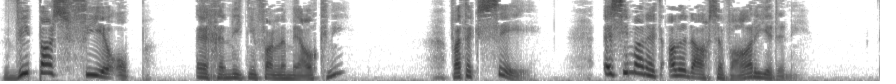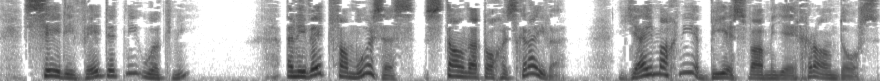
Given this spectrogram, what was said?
wie pas vee op en geniet nie van hulle melk nie? Wat ek sê, is nie maar net alledaagse waarhede nie. Sê die wet dit nie ook nie? In die wet van Moses staan daar tog geskrywe: Jy mag nie 'n bees waarmee jy graan dors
